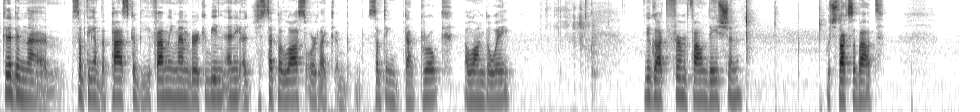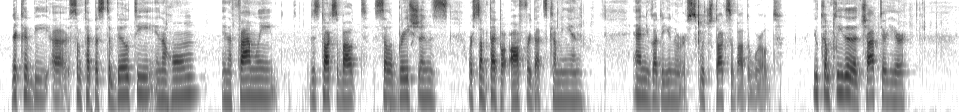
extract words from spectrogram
could have been uh, something of the past. Could be a family member. Could be any uh, just type of loss or like uh, something that broke along the way. You got firm foundation, which talks about there could be some type of stability in a home, in a family. This talks about celebrations, or some type of offer that's coming in. And you got the universe, which talks about the world. You completed a chapter here,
